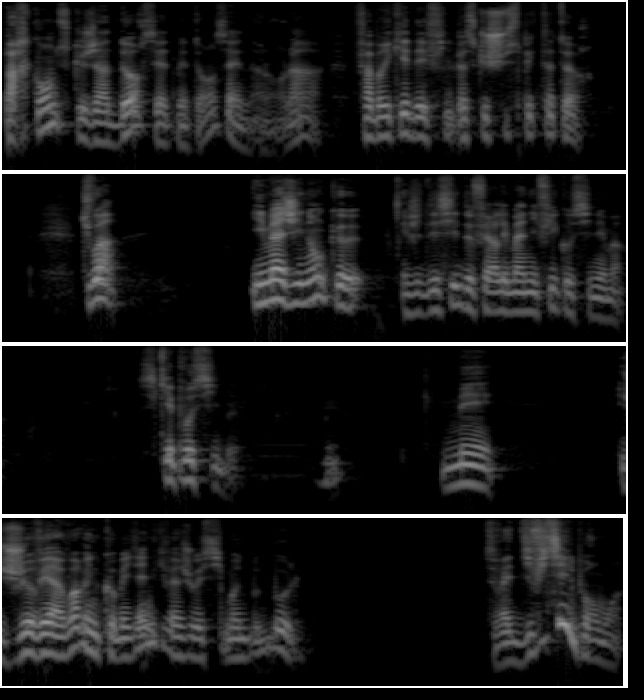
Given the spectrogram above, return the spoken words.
par contre, ce que j'adore, c'est être metteur en scène. Alors là, fabriquer des films, parce que je suis spectateur. Tu vois, imaginons que je décide de faire Les Magnifiques au cinéma. Ce qui est possible. Mais je vais avoir une comédienne qui va jouer Simone Boutboul. Ça va être difficile pour moi.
